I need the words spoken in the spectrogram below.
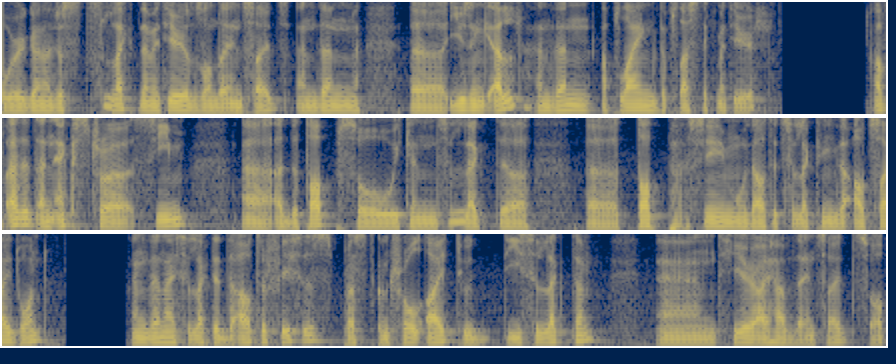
we're gonna just select the materials on the inside and then uh, using L and then applying the plastic material. I've added an extra seam uh, at the top so we can select the uh, top seam without it selecting the outside one. And then I selected the outer faces pressed ctrl I to deselect them. And here I have the inside so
